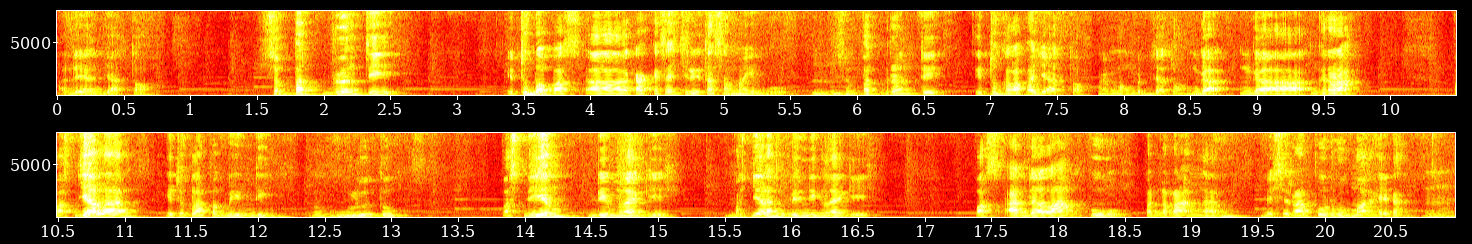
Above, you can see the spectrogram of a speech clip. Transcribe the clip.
Ada yang jatuh. Sempat berhenti itu bapak eh, kakek saya cerita sama ibu. Sempat berhenti itu kelapa jatuh. Memang berjatuh nggak nggak gerak. Pas jalan itu kelapa gelinding. Oh, bulu tuh. Pas diem diem lagi. Pas jalan gelinding lagi. Pas ada lampu penerangan biasanya lampu rumah ya kan? Hmm.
